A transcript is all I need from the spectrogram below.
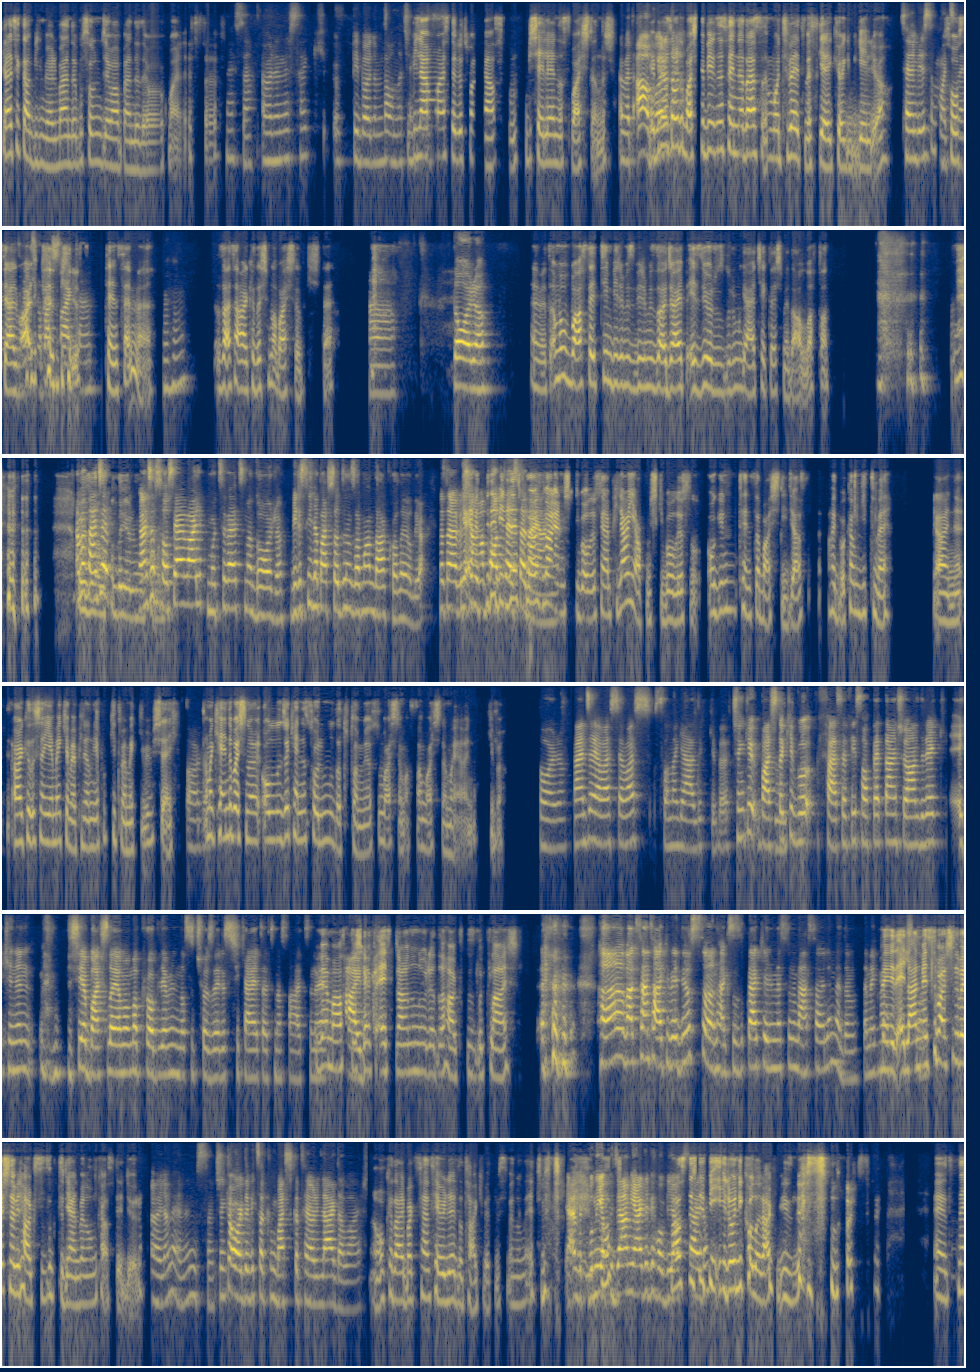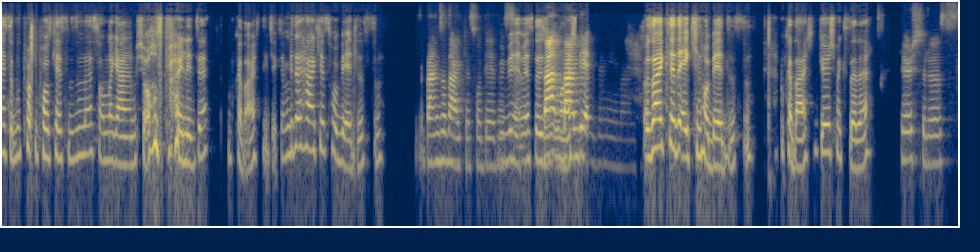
Gerçekten bilmiyorum. Ben de bu sorunun cevabı bende de yok maalesef. neyse öğrenirsek bir bölümde ona çekeriz. Bilen varsa lütfen yazsın. Bir şeylere nasıl başlanır? Evet. Aa, Ya bu biraz arada orada başka birinin seni neden motive etmesi gerekiyor gibi geliyor. senin birisi mi motive Sosyal varlık başlarken? Tense mi? Hı hı. Zaten arkadaşımla başladık işte. Aa, doğru. Evet ama bu bahsettiğim birimiz birimizi acayip eziyoruz durumu gerçekleşmedi Allah'tan. Ama yüzden bence bence yapamadım. sosyal varlık motive etme doğru. Birisiyle başladığın zaman daha kolay oluyor. Mesela bir Ya şu evet bir de birine söz yani. vermiş gibi oluyorsun. Yani plan yapmış gibi oluyorsun. O gün tenise başlayacağız. Hadi bakalım gitme. Yani arkadaşına yemek yeme planı yapıp gitmemek gibi bir şey. Doğru. Ama kendi başına olunca kendini sorumlu da tutamıyorsun. Başlamazsan başlama yani gibi. Doğru. Bence yavaş yavaş sona geldik gibi. Çünkü baştaki bu felsefi sohbetten şu an direkt Ekin'in bir şeye başlayamama problemini nasıl çözeriz şikayet etme saatine. Ve Masterchef Esra'nın uğradığı haksızlıklar. ha bak sen takip ediyorsun. Haksızlıklar kelimesini ben söylemedim. Demek ki Hayır elenmesi başlı başına bir haksızlıktır yani ben onu kastediyorum. Öyle mi emin misin? Çünkü orada bir takım başka teoriler de var. O kadar bak sen teorileri de takip etmişsin ben onu etmedim. Yani evet bunu yapacağım yerde bir hobi yapsaydım. bir ironik olarak mı izliyorsun? Evet neyse bu podcastimizin de sonuna gelmiş olduk böylece. Bu kadar diyecektim. Bir de herkes hobi edinsin. Bence de herkes hobi edinsin. Bir mesajım Ben, var. ben bir edineyim. Özellikle de Ekin hobi edinsin. Bu kadar. Görüşmek üzere. Görüşürüz.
